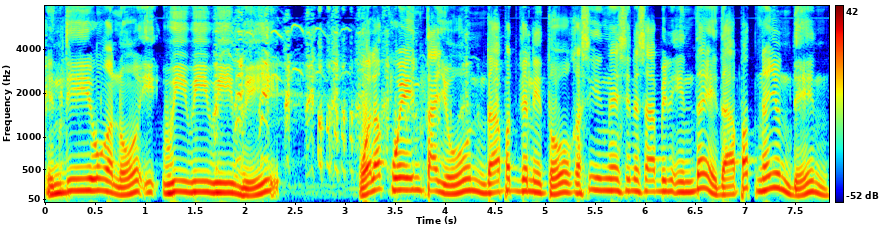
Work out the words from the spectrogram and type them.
hindi yung ano, wi wi wi wi. Wala kwenta yun. Dapat ganito. Kasi yun nga sinasabi ni Inday. Dapat ngayon din.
